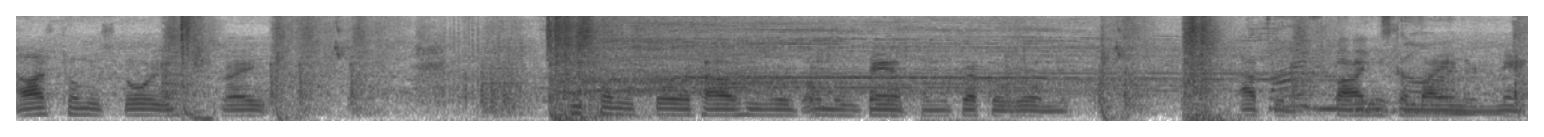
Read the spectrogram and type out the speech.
Oz told me a story, right? He told me a story of how he was almost banned from Greco-Roman after biting somebody in gone. their neck.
